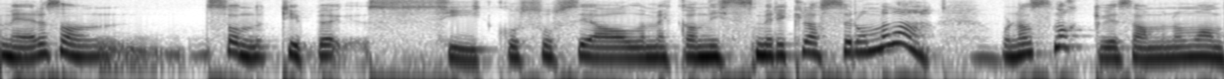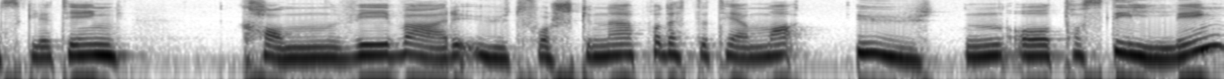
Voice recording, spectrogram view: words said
mer sånne, sånne type psykososiale mekanismer i klasserommet. Da. Hvordan snakker vi sammen om vanskelige ting? Kan vi være utforskende på dette temaet uten å ta stilling?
